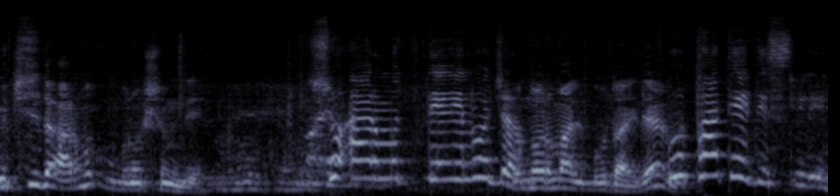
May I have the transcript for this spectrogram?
İkisi de armut mu bunun şimdi? şu armut değil hocam. Bu normal buğday değil mi? Bu patatesli.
